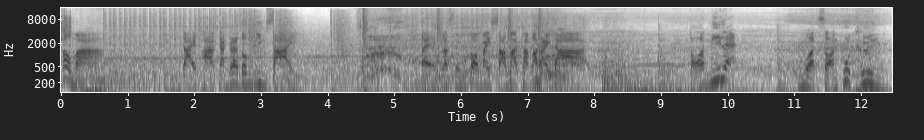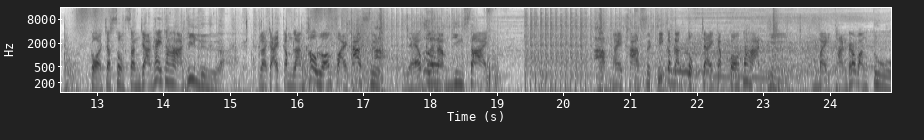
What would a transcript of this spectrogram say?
เข้ามา จึงได้พากันระดมยิงใส่ แต่กระสุนก็ไม่สามารถทำอะไรได้ ตอนนี้แหละ หมวดสอนพูดขึ้น ก่อนจะส่งสัญญาณให้ทหารที่เหลือ กระจายกำลังเข้าล้อมฝ่ายข้าศึก แล้วกระหน่ำยิงใส่ทำให้ข้าศึกที่กำลังตกใจกับกองทหารผีไม่ทันระวังตัว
